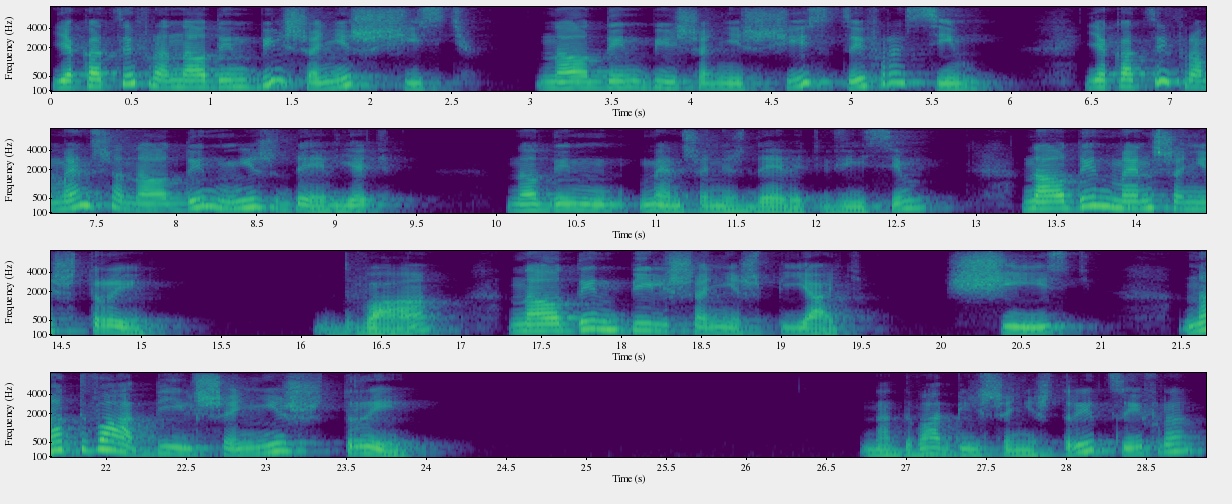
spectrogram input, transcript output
Яка цифра на 1 більша, ніж 6? На 1 більша, ніж 6 цифра 7. Яка цифра менша на 1, ніж 9? На 1 менше, ніж 9 8. На 1 менше, ніж 3 2. На 1 більше, ніж 5 6. На 2 більше, ніж 3. На 2 більше, ніж 3 цифра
